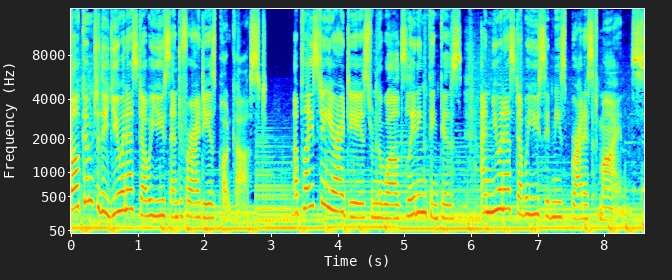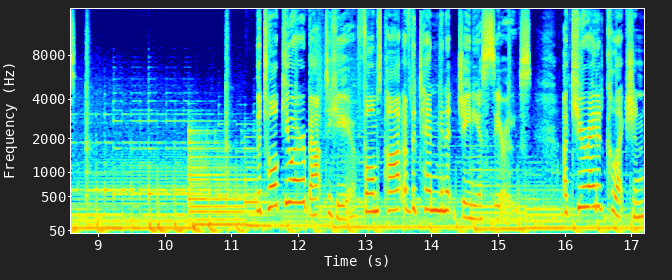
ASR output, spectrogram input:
Welcome to the UNSW Centre for Ideas podcast, a place to hear ideas from the world's leading thinkers and UNSW Sydney's brightest minds. The talk you are about to hear forms part of the 10 Minute Genius series, a curated collection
